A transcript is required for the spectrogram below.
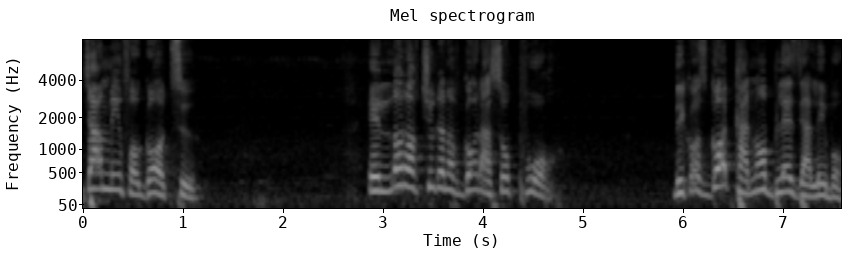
jamming for God too. A lot of children of God are so poor because God cannot bless their labor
